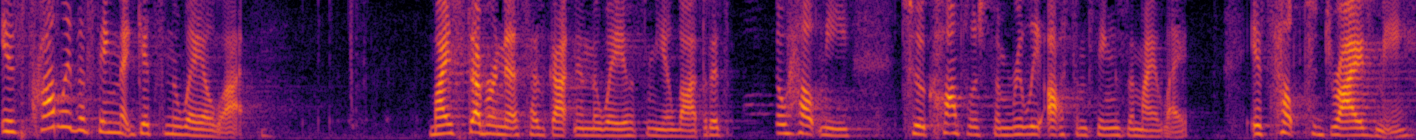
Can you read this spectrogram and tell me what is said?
is probably the thing that gets in the way a lot. My stubbornness has gotten in the way of me a lot, but it's also helped me to accomplish some really awesome things in my life. It's helped to drive me.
